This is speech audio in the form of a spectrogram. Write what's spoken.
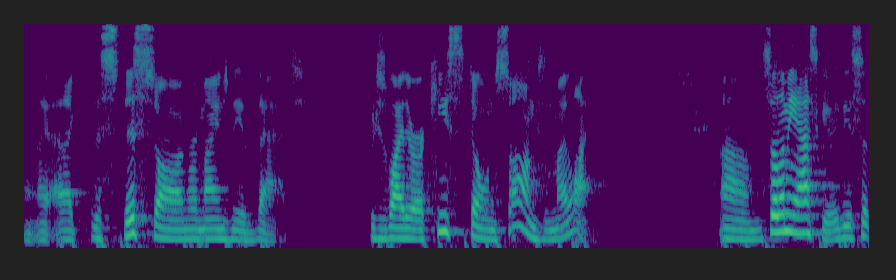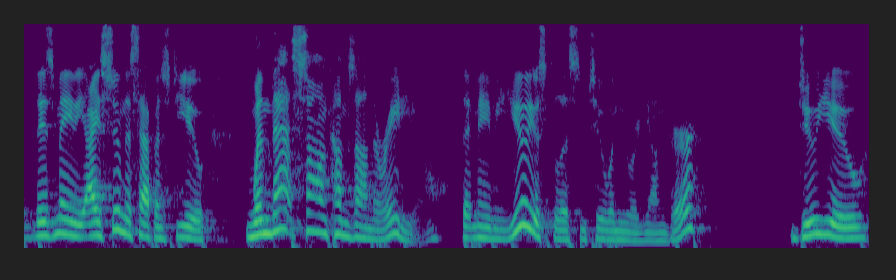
Right? I, I, like this, this song reminds me of that, which is why there are keystone songs in my life. Um, so let me ask you, this, this maybe, I assume this happens to you. When that song comes on the radio that maybe you used to listen to when you were younger, do you,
